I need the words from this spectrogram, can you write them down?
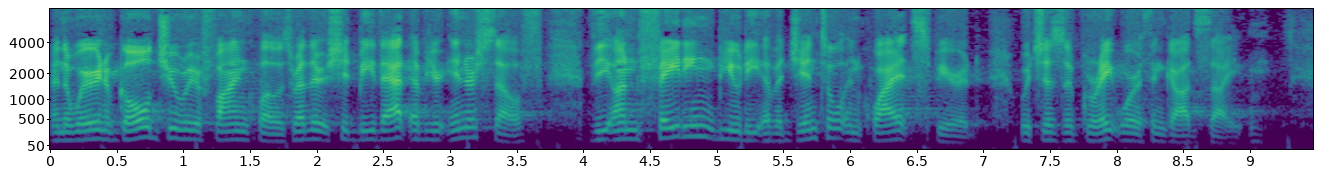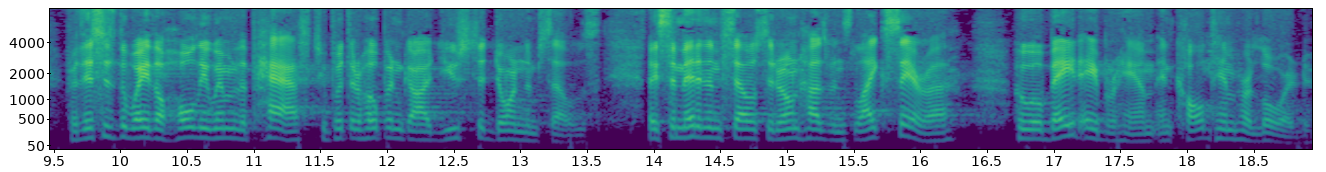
and the wearing of gold jewelry or fine clothes. Rather, it should be that of your inner self, the unfading beauty of a gentle and quiet spirit, which is of great worth in God's sight. For this is the way the holy women of the past, who put their hope in God, used to adorn themselves. They submitted themselves to their own husbands, like Sarah, who obeyed Abraham and called him her Lord.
